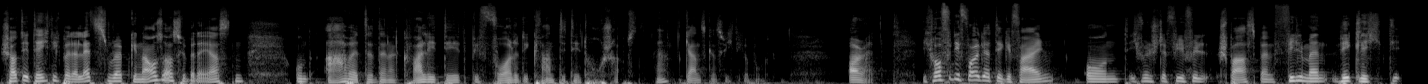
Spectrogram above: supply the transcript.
schaut die Technik bei der letzten Rap genauso aus wie bei der ersten und arbeite an deiner Qualität, bevor du die Quantität hochschraubst. Ja? Ganz, ganz wichtiger Punkt. Alright. Ich hoffe, die Folge hat dir gefallen und ich wünsche dir viel, viel Spaß beim Filmen. Wirklich, die,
